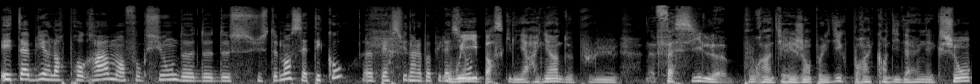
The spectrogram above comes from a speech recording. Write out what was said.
établir leur programme en fonction de, justement cet écho euh, perçu dans la population Oui, parce qu'il n'y a rien de plus facile pour un dirigeant politique, pour un candidat à une élection,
